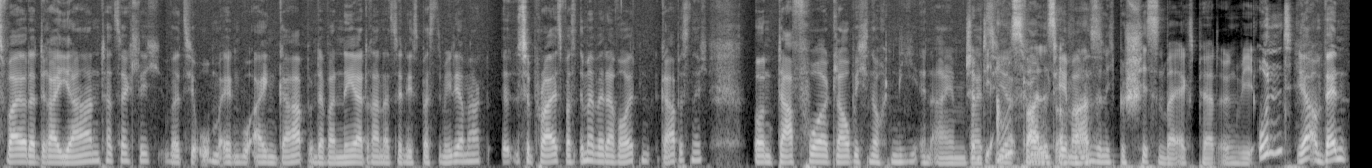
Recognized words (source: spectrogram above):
zwei oder drei Jahren tatsächlich, weil es hier oben irgendwo einen gab und der war näher dran als der nächstbeste Mediamarkt. Äh, Surprise, was immer wir da wollten, gab es nicht. Und davor glaube ich noch nie in einem. stimmt, die Auswahl ist auch Thema wahnsinnig beschissen bei Expert irgendwie. Und, Ja, und wenn,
